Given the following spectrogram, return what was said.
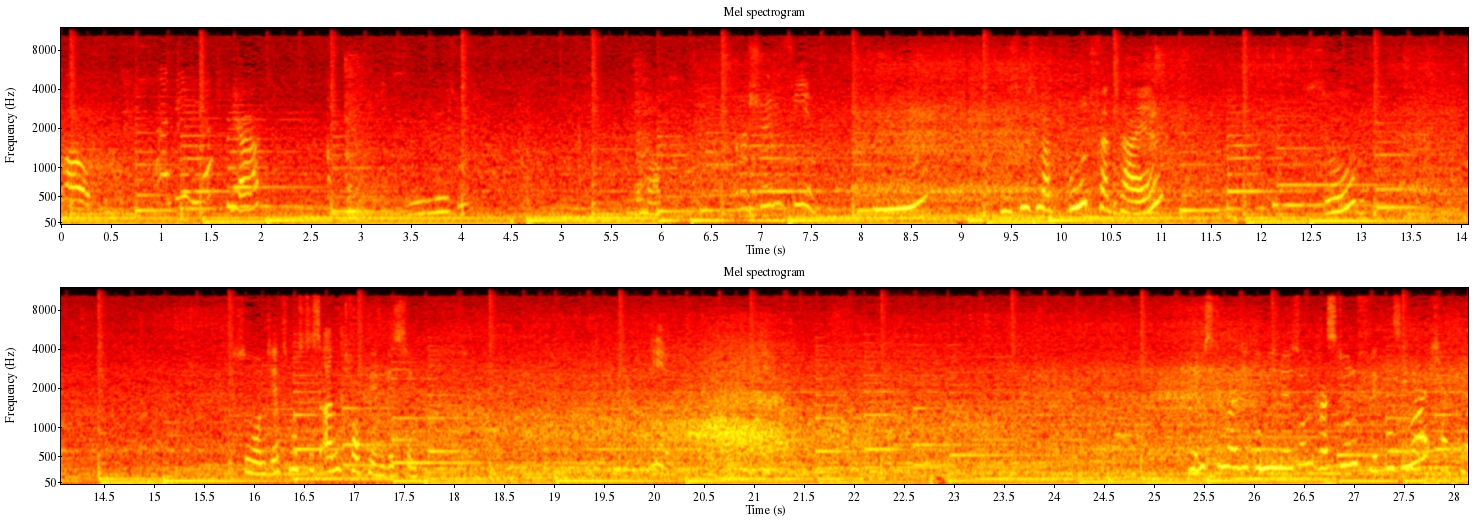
drauf. Ah, die hier? Ja? Gummilösung? Genau. Aber schön viel. Das müssen wir gut verteilen. So. So, und jetzt muss das antrocknen ein bisschen. Nimmst du mal die Gummilösung? Hast du einen Flickensieger? Ich habe hier.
